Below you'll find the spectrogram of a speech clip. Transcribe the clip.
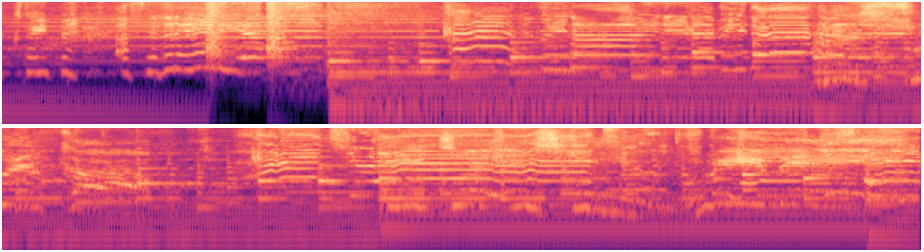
you creeping. I feel it, yeah. DJ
